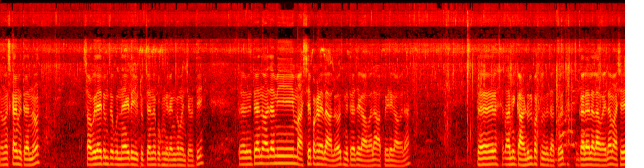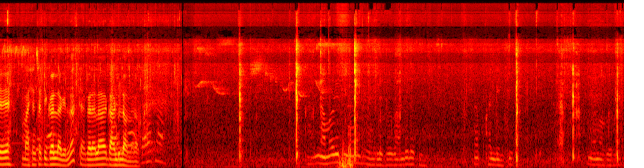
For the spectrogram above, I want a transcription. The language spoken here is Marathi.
नमस्कार मित्रांनो. स्वागत आहे तुमचं पुन्हा एकदा यूट्यूब चॅनल कोकणी रंगमंचावरती तर मित्रांनो आज आम्ही मासे पकडायला आलो आहोत मित्राच्या गावाला आपेडे गावाला. तर आता आम्ही गांडूल पकडायला जातो आहोत. गळ्याला लावायला. मासे माशांसाठी गल लागेल ना? त्या गळ्याला गांडूल लावणार आहोत नांबळीच नाही राहिले तो गांडूलच नाही सब खाल्ली ती जमा करून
